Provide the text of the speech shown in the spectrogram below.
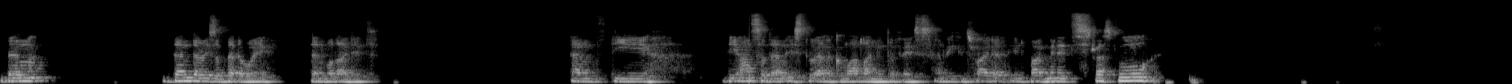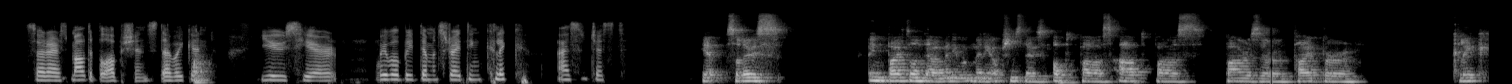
Then, then there is a better way than what I did. And the the answer then is to add a command line interface, and we can try that in five minutes. Stressful. So there's multiple options that we can use here. We will be demonstrating click, I suggest. Yeah, so there's in Python, there are many, many options. There's opt parse, art parse, parser, typer, click.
